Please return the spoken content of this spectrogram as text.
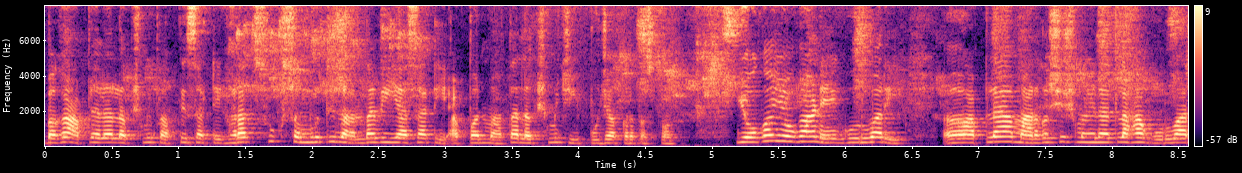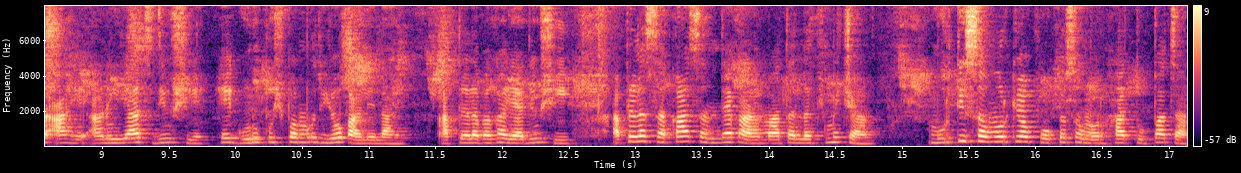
बघा आपल्याला लक्ष्मी प्राप्तीसाठी घरात सुख समृद्धी नांदावी यासाठी आपण माता लक्ष्मीची पूजा करत असतो. योगायोगाने गुरुवारी आपला मार्गशीर्ष महिन्यातला हा गुरुवार आहे आणि याच दिवशी हे गुरुपुष्पामृत योग आलेला आहे. आपल्याला बघा या दिवशी आपल्याला सकाळ संध्याकाळ माता लक्ष्मीच्या मूर्तीसमोर किंवा फोटोसमोर हा तुपाचा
